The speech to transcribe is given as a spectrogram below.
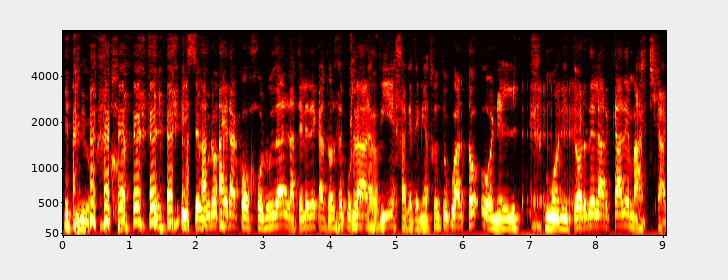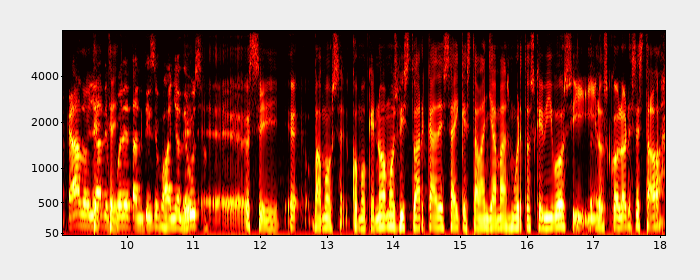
y seguro que era cojonuda en la tele de 14 pulgadas vieja que tenías tú en tu cuarto o en el monitor del arcade machacado ya después de tantísimos años de uso. Eh, sí, eh, vamos, como que no hemos visto arcades ahí que estaban ya más muertos que vivos y, los colores estaban.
